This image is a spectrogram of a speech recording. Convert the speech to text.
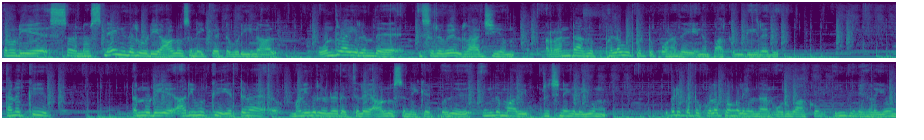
தன்னுடைய சிநேகிதர்களுடைய ஆலோசனை கேட்டபடியினால் ஒன்றாயிருந்த இஸ்ரவேல் ராஜ்யம் ரெண்டாக பிளவுபட்டு போனதை நாம் பார்க்க முடிகிறது. தனக்கு தன்னுடைய அறிவுக்கு எட்டன மனிதர்களிடத்தில் ஆலோசனை கேட்பது இந்த மாதிரி பிரச்சனைகளையும் இப்படிப்பட்ட குழப்பங்களையும் தான் உருவாக்கும் பிரிவினைகளையும்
